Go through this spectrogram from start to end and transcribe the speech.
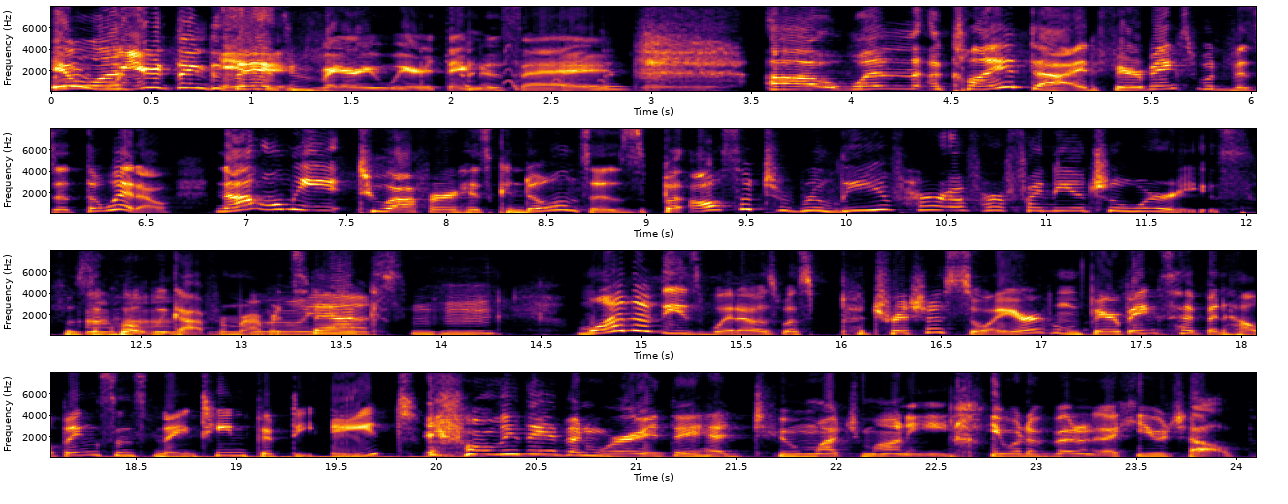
it was a weird thing to say. It's a very weird thing to say. Uh, when a client died, Fairbanks would visit the widow, not only to offer his condolences, but also to relieve her of her financial worries. Was the quote we got from Robert Oh, Stack. yes. Mhm. One of these widows was Patricia Sawyer, whom Fairbanks had been helping since 1958. If only they had been worried they had too much money, he would have been a huge help.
